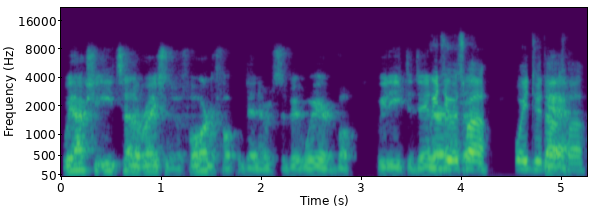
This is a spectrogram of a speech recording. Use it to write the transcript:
We actually eat celebrations before the fucking dinner, which is a bit weird, but we'd eat the dinner. We do as then- well. We do that Yeah. as well.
